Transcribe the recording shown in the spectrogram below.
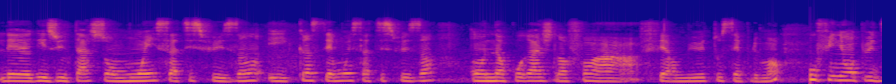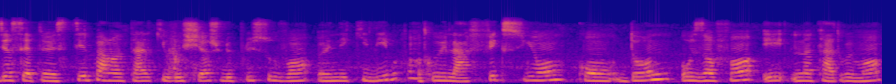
les résultats sont moins satisfaisants. Et quand c'est moins satisfaisant on encourage l'enfant à faire mieux tout simplement. Pour finir, on peut dire c'est un style parental qui recherche le plus souvent un équilibre entre l'affection qu'on donne aux enfants et l'encadrement.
